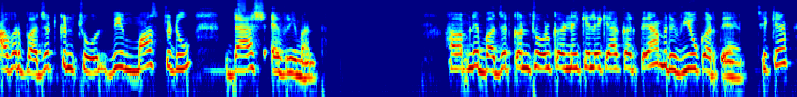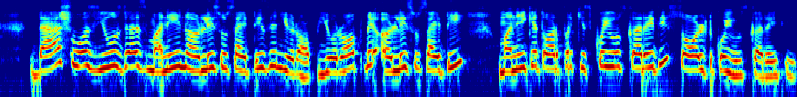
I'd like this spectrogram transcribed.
our budget control we must do dash every month हम अपने बजट कंट्रोल करने के लिए क्या करते हैं? हम रिव्यू करते हैं, ठीक है? Dash was use as money in early societies in Europe Europe में अर्ली सोसाइटी मनी के तौर पर किसको यूज़ कर रही थी? सॉल्ट को यूज़ कर रही थी।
